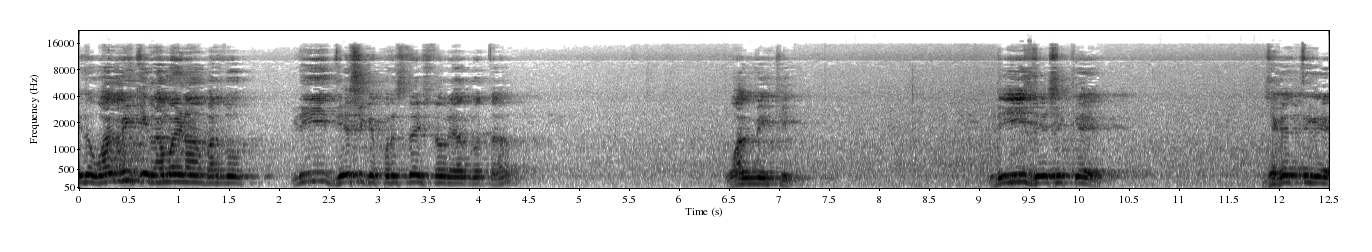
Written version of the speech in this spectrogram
ಈಗ ವಾಲ್ಮೀಕಿ ರಾಮಾಯಣ ಬರೆದು ಇಡೀ ದೇಶಕ್ಕೆ ಪರಿಚಯಿಸಿದವರು ಯಾರು ಗೊತ್ತಾ? ವಾಲ್ಮೀಕಿ. ಇಡೀ ದೇಶಕ್ಕೆ, ಜಗತ್ತಿಗೆ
